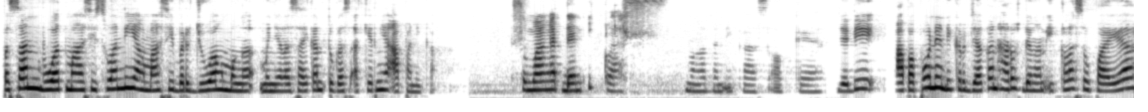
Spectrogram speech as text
Pesan buat mahasiswa nih yang masih berjuang menyelesaikan tugas akhirnya apa nih Kak? Semangat dan ikhlas. Semangat dan ikhlas oke. Okay. jadi apa pun yang dikerjakan harus dengan ikhlas supaya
